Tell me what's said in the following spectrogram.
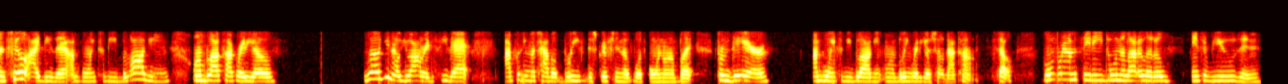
until I do that, I'm going to be blogging on Blog Talk Radio. Well, you know, you already see that. I pretty much have a brief description of what's going on, but from there, I'm going to be blogging on blingradioshow.com. So, going around the city, doing a lot of little interviews and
